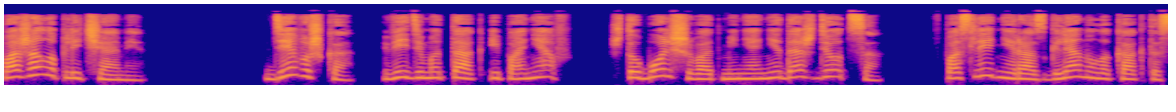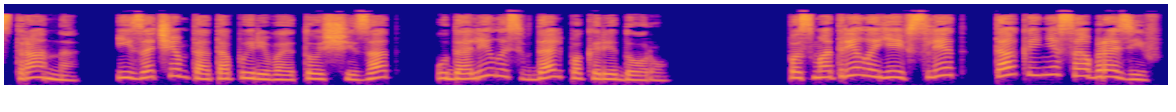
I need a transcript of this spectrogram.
Пожала плечами. Девушка, видимо, так и поняв, что большего от меня не дождется, в последний раз глянула как-то странно и, зачем-то отопыривая тощий зад, удалилась вдаль по коридору. Посмотрела ей вслед, так и не сообразив,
